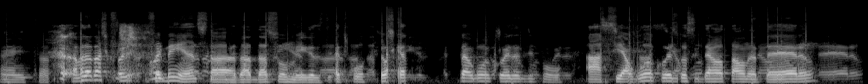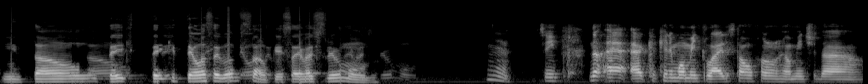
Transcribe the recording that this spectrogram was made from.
É, então. Na verdade, acho que foi, foi bem antes da, da das formigas. É, tipo, eu acho que é alguma coisa, tipo, ah, se alguma coisa conseguir derrotar o Netero, então tem que, tem que ter uma segunda opção, porque isso aí vai destruir o mundo. Hum, sim. Não, é, é que aquele momento lá eles estavam falando realmente da,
